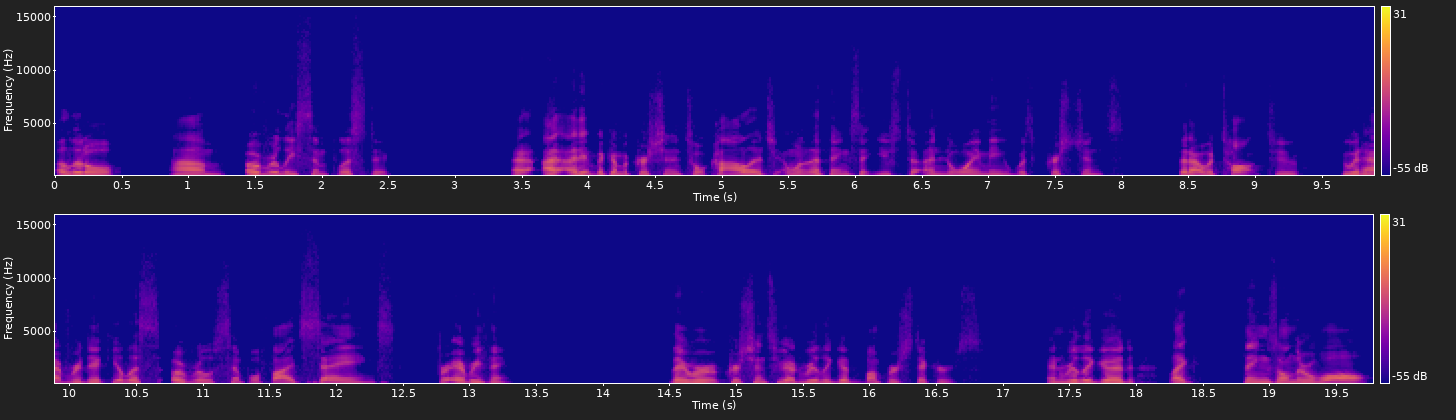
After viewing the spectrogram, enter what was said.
a little um, overly simplistic. I, I didn't become a Christian until college, and one of the things that used to annoy me was Christians that I would talk to who would have ridiculous, oversimplified sayings for everything. They were Christians who had really good bumper stickers and really good, like, things on their wall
